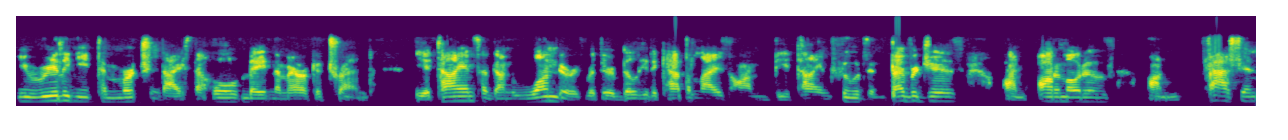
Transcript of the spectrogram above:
you really need to merchandise the whole made in America trend. The Italians have done wonders with their ability to capitalize on the Italian foods and beverages, on automotive, on fashion,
